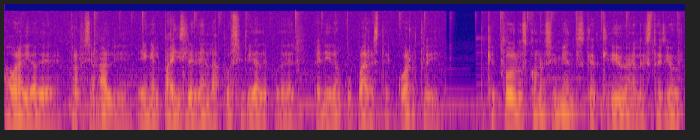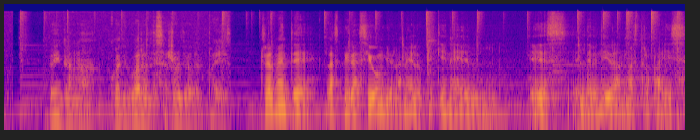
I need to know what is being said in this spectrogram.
ahora ya de profesional y en el país le den la posibilidad de poder venir a ocupar este cuarto y que todos los conocimientos que ha adquirido en el exterior vengan a coadyuvar al desarrollo del país. Realmente la aspiración y el anhelo que tiene él es el de venir a nuestro país.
